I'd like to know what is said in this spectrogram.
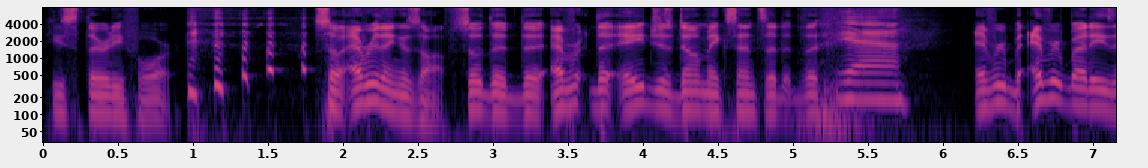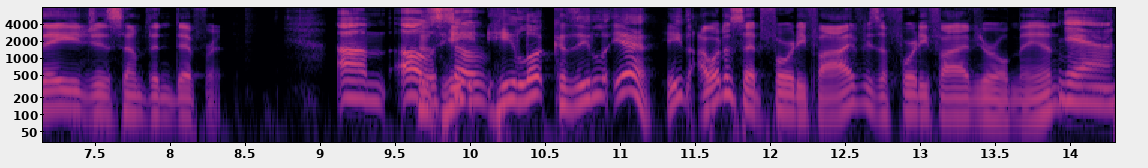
he's 34. so everything is off. So the the ever, the ages don't make sense. At the Yeah. every everybody's age is something different. Um. Oh, so he he looked because he yeah he I would have said forty five. He's a forty five year old man. Yeah.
